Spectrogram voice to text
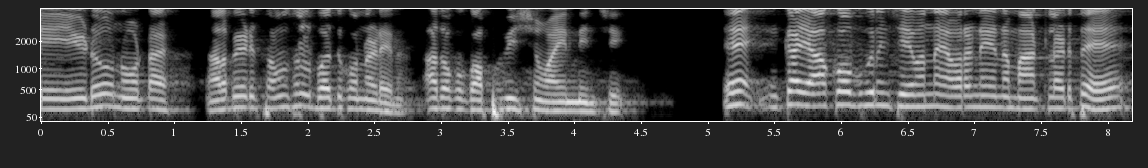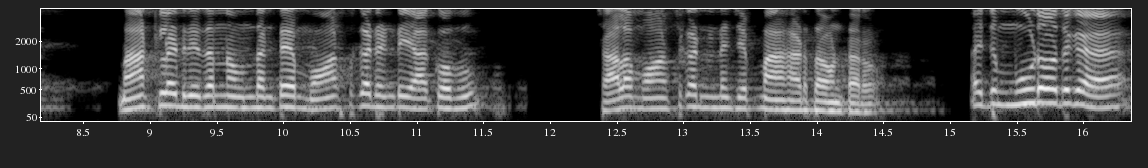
ఏడు నూట నలభై ఏడు సంవత్సరాలు బతుకున్నాడు ఆయన. అదొక గొప్ప విషయం ఆయన నుంచి. ఏ ఇంకా యాకోబు గురించి ఏమన్నా ఎవరైనా మాట్లాడితే మాట్లాడేది ఏదన్నా ఉందంటే మోసగాడండి యాకోబు. చాలా మోసగాడండి అని చెప్పి మాట్లాడుతూ ఉంటారు. అయితే మూడవదిగా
